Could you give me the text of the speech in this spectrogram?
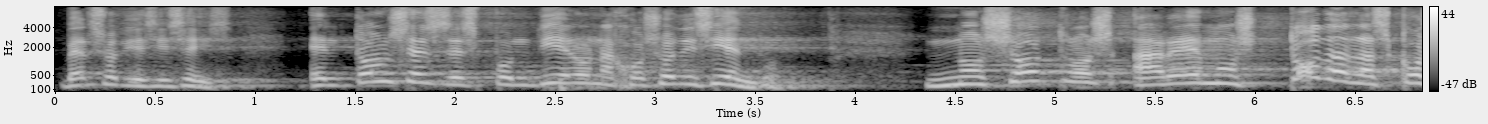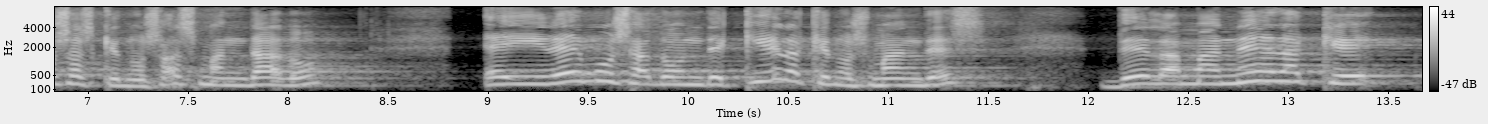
verso 16, entonces respondieron a Josué diciendo, nosotros haremos todas las cosas que nos has mandado e iremos a donde quiera que nos mandes, de la manera que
